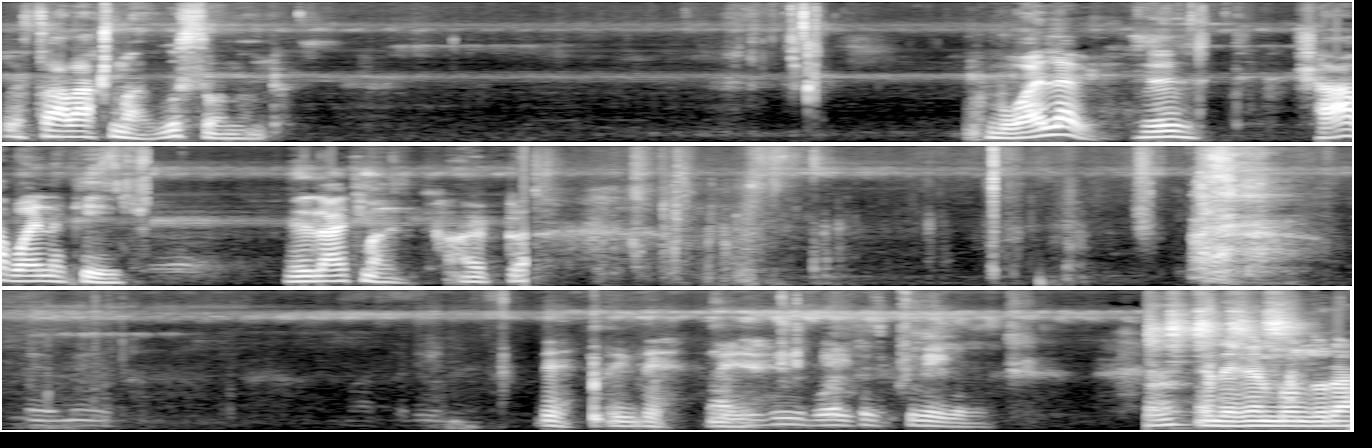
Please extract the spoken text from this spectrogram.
চালাক মাছ বুঝছ না ভয় লাগে এ সাপ হয় নাকি এই লাইট মার আর দেখেন বন্ধুরা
